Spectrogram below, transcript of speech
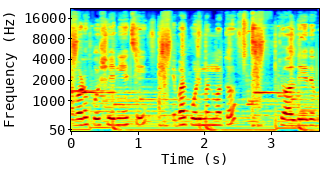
আবারও কষিয়ে নিয়েছি। এবার পরিমাণ মতো জল দিয়ে দেব।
